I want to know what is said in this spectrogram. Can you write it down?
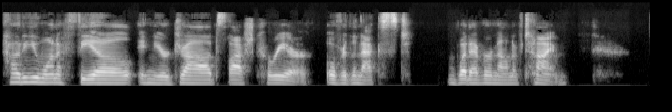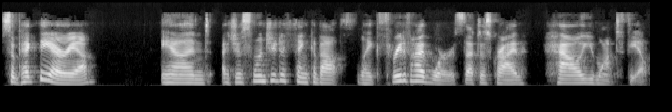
how do you want to feel in your job slash career over the next whatever amount of time? So pick the area and i just want you to think about like three to five words that describe how you want to feel.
